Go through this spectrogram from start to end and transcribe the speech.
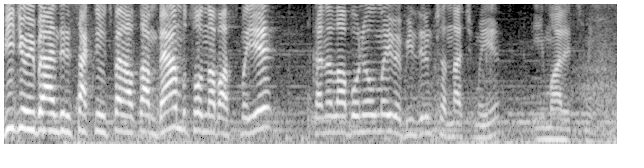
Videoyu beğendiysek de lütfen alttan beğen butonuna basmayı, kanala abone olmayı ve bildirim çanını açmayı ihmal etmeyin.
